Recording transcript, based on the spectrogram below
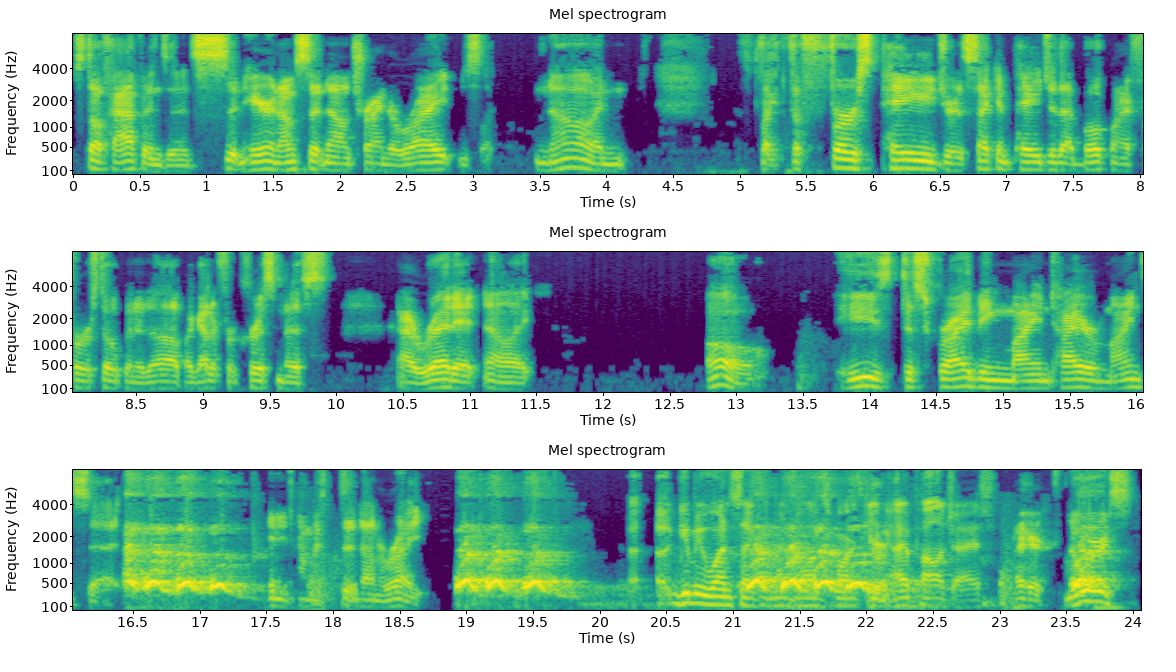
stuff happens and it's sitting here and i'm sitting down trying to write. It's like no and like the first page or the second page of that book when i first opened it up i got it for christmas. I read it and i'm like oh he's describing my entire mindset anytime i sit down to write Uh, give me one second. My dog's barking. I apologize. i hear no worries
